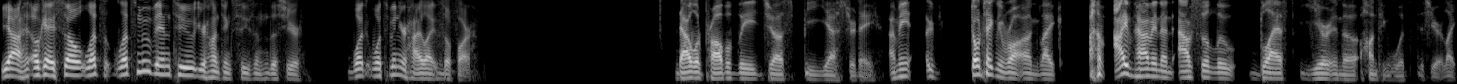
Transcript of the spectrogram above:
Yeah. Okay. So let's let's move into your hunting season this year. What what's been your highlight so far? That would probably just be yesterday. I mean, uh, don't take me wrong. Like I'm having an absolute blessed year in the hunting woods this year. Like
